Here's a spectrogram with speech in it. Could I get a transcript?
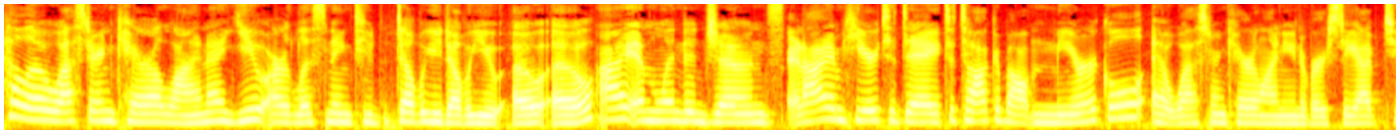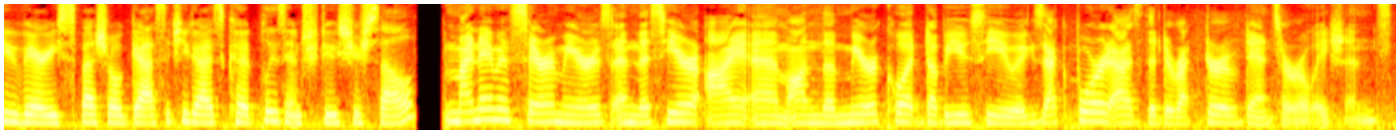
Hello, Western Carolina. You are listening to WWOO. I am Lyndon Jones, and I am here today to talk about Miracle at Western Carolina University. I have two very special guests. If you guys could please introduce yourself. My name is Sarah Mears, and this year I am on the Miracle at WCU exec board as the Director of Dancer Relations.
